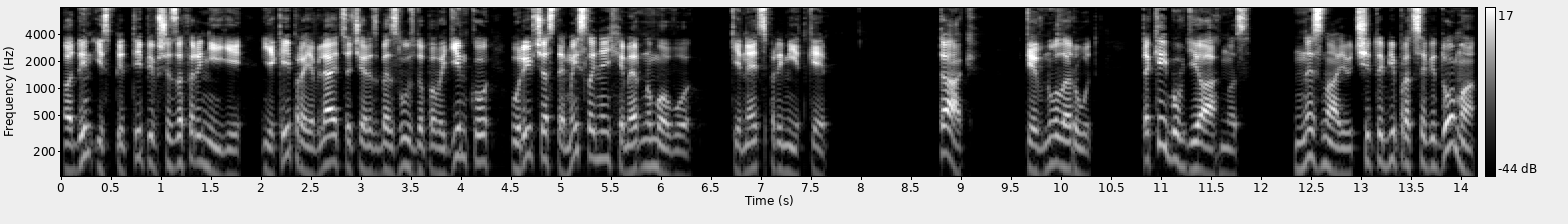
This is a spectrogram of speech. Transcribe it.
один із підтипів шизофренії, який проявляється через безглузду поведінку, уривчасте мислення й химерну мову. Кінець примітки. Так, кивнула Рут. Такий був діагноз. Не знаю, чи тобі про це відомо,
